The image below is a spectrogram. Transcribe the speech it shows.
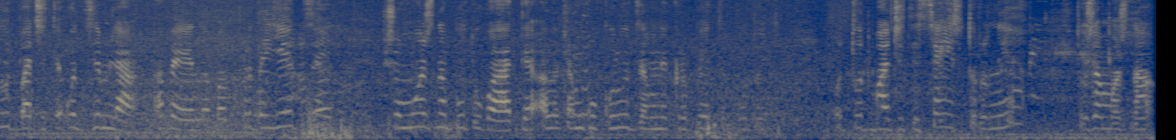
Тут, бачите, от земля available, продається, що можна будувати, але там кукурудза вони кропити будуть. От тут, бачите, з цієї сторони то вже можна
